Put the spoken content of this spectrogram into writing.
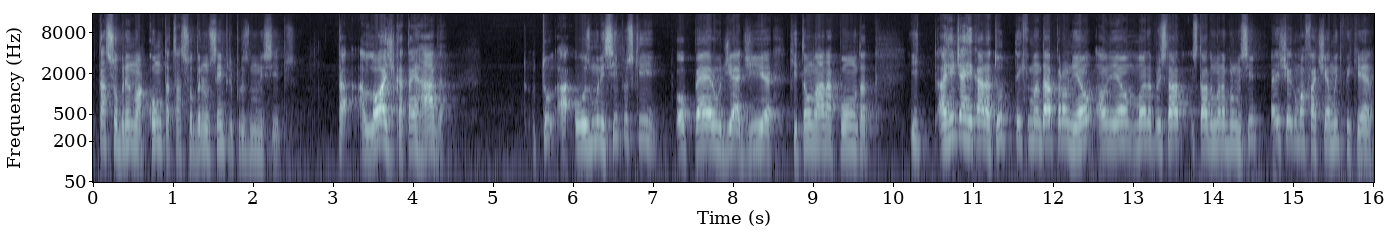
está sobrando uma conta, está sobrando sempre para os municípios. Tá, a lógica está errada. Tu- a- os municípios que operam o dia a dia, que estão lá na ponta, e a gente arrecada tudo, tem que mandar para a União, a União manda para o Estado, o Estado manda para o município, aí chega uma fatia muito pequena,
